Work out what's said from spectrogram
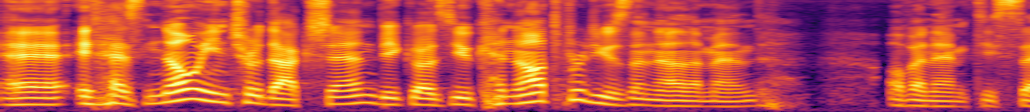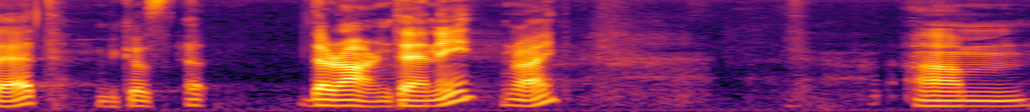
uh, it has no introduction because you cannot produce an element of an empty set because uh, there aren't any right? Um,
